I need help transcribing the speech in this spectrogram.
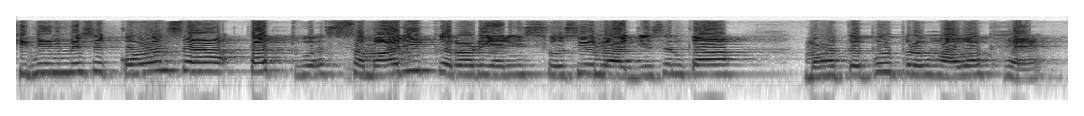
कि इनमें से कौन सा तत्व सामाजिकरण यानी सोशियोलॉजिजेशन का महत्वपूर्ण प्रभावक है?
